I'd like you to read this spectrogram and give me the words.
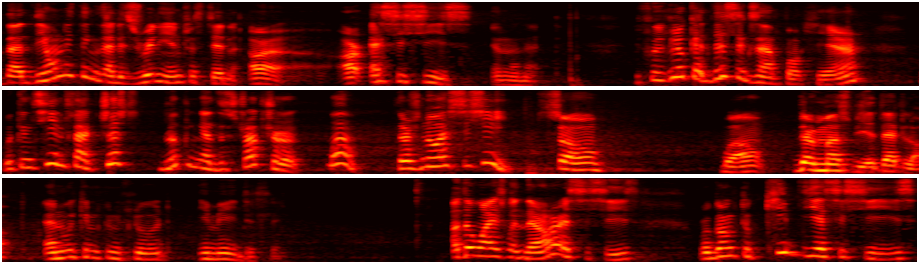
that the only thing that is really interested are, are SCCs in the net. If we look at this example here, we can see in fact just looking at the structure, well, there's no SCC. So, well, there must be a deadlock. And we can conclude immediately. Otherwise, when there are SCCs, we're going to keep the SCCs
